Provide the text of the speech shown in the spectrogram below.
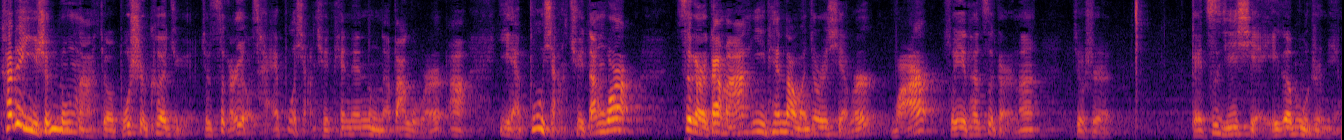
他这一生中呢，就不是科举，就自个儿有才，不想去天天弄那八股文啊，也不想去当官儿，自个儿干嘛？一天到晚就是写文玩儿，所以他自个儿呢，就是给自己写一个墓志铭。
